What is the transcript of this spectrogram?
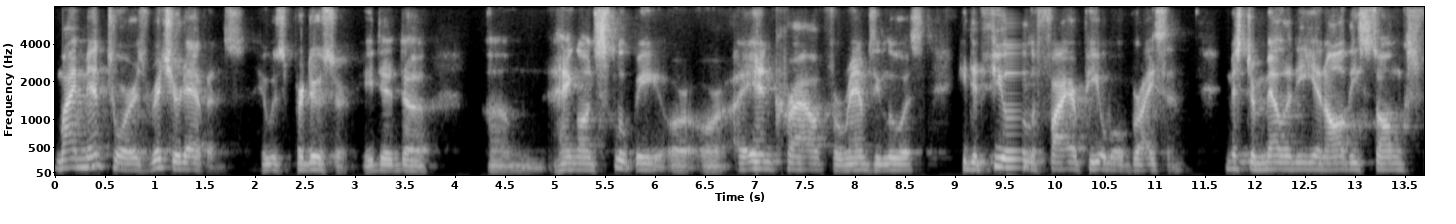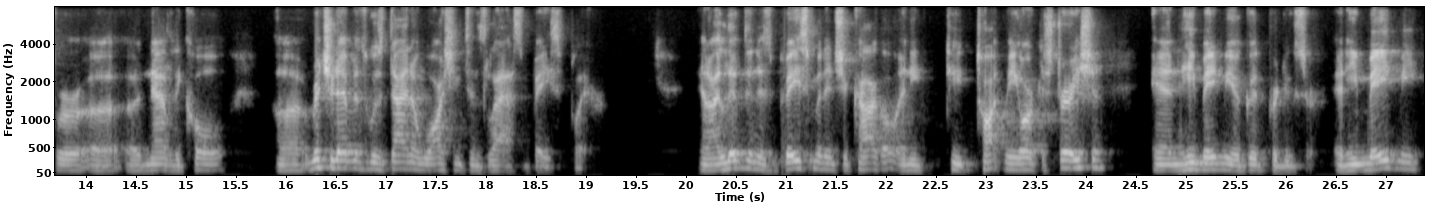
my mentor is Richard Evans, who was a producer. He did uh, um, Hang On Sloopy or, or In Crowd for Ramsey Lewis. He did Fuel the Fire, Peabo Bryson, Mr. Melody, and all these songs for uh, uh, Natalie Cole. Uh, Richard Evans was Dinah Washington's last bass player. And I lived in his basement in Chicago, and he, he taught me orchestration, and he made me a good producer. And he made me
